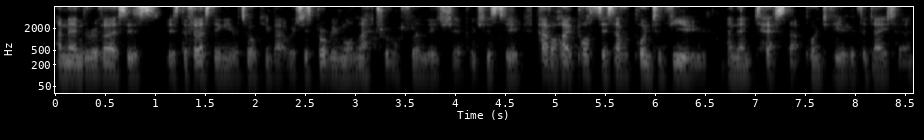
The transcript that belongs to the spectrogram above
and then the reverse is is the first thing you were talking about which is probably more natural for leadership which is to have a hypothesis have a point of view and then test that point of view with the data.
